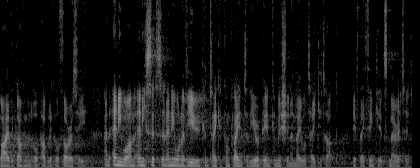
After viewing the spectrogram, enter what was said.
by the government or public authority and anyone, any citizen, any one of you can take a complaint to the European Commission and they will take it up if they think it's merited.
